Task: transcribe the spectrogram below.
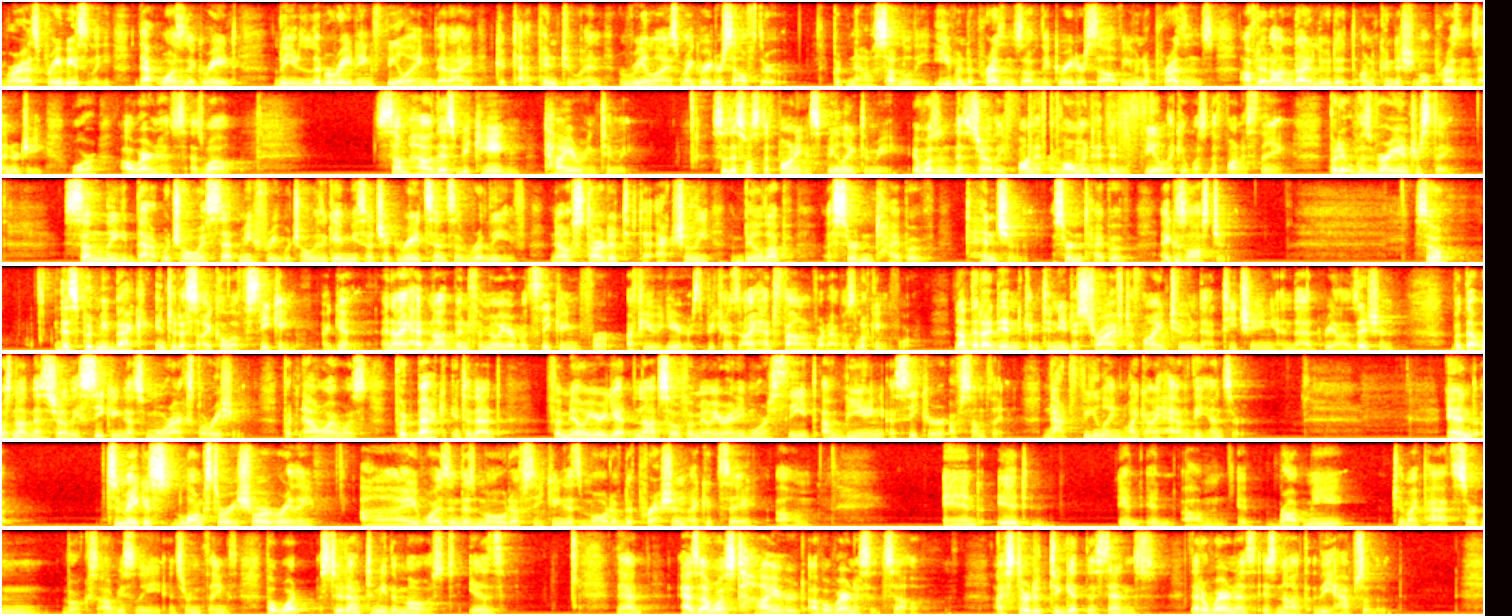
Whereas previously, that was the great the liberating feeling that I could tap into and realize my greater self through. But now suddenly, even the presence of the greater self, even the presence of that undiluted, unconditional presence energy or awareness as well, somehow this became tiring to me. So this was the funniest feeling to me. It wasn't necessarily fun at the moment. It didn't feel like it was the funnest thing, but it was very interesting Suddenly, that which always set me free, which always gave me such a great sense of relief, now started to actually build up a certain type of tension, a certain type of exhaustion. So this put me back into the cycle of seeking again. And I had not been familiar with seeking for a few years because I had found what I was looking for. Not that I didn't continue to strive to fine tune that teaching and that realization, but that was not necessarily seeking, that's more exploration. But now I was put back into that familiar yet not so familiar anymore seat of being a seeker of something, not feeling like I have the answer. And to make a long story short, really, I was in this mode of seeking, this mode of depression, I could say. Um, and it, it, it, um, it brought me to my path certain books, obviously, and certain things. But what stood out to me the most is that as I was tired of awareness itself, I started to get the sense that awareness is not the absolute.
